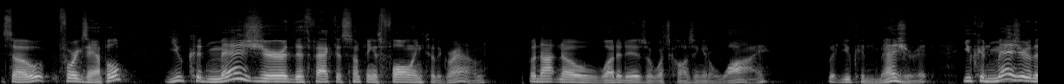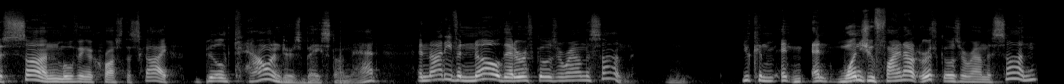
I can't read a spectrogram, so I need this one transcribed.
so for example, you could measure the fact that something is falling to the ground, but not know what it is or what's causing it or why. But you can measure it. You can measure the sun moving across the sky, build calendars based on that, and not even know that Earth goes around the sun. Mm. You can, and, and once you find out Earth goes around the sun,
